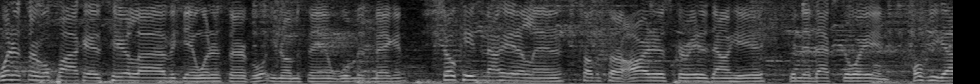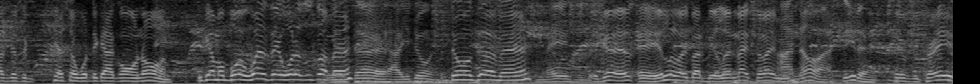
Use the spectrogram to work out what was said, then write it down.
Winner Circle podcast here live again. Winner Circle, you know what I'm saying? With Miss Megan, showcasing out here in Atlanta, talking to the artists, creators down here, getting their backstory, and hopefully you guys get to catch up what they got going on. You got my boy Wednesday with us. What's up, man? Yes, sir. How you doing? Doing good, man. Amazing. Good? Hey, it looks like it's about to be a lit night tonight, man. I know. I see that. It's gonna be crazy.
